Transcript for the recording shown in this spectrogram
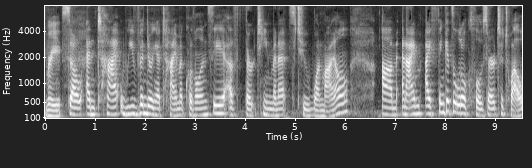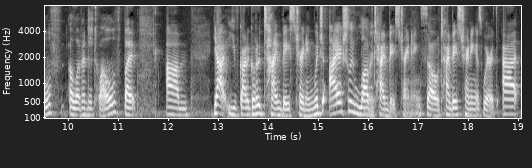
Right. So, and time, we've been doing a time equivalency of 13 minutes to one mile. Um, and I'm, I think it's a little closer to 12, 11 to 12, but, um, yeah, you've got to go to time based training, which I actually love time based training. So, time based training is where it's at.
